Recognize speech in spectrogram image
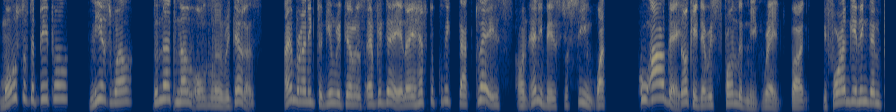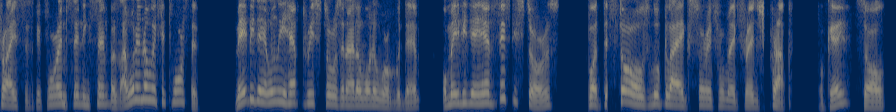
most of the people, me as well, do not know all the retailers. I'm running to new retailers every day, and I have to click that place on AnyBiz to see what who are they? Okay, they responded me, great. But before I'm giving them prices, before I'm sending samples, I want to know if it's worth it. Maybe they only have three stores and I don't want to work with them. Or maybe they have 50 stores, but the stores look like, sorry for my French, crap. Okay. So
